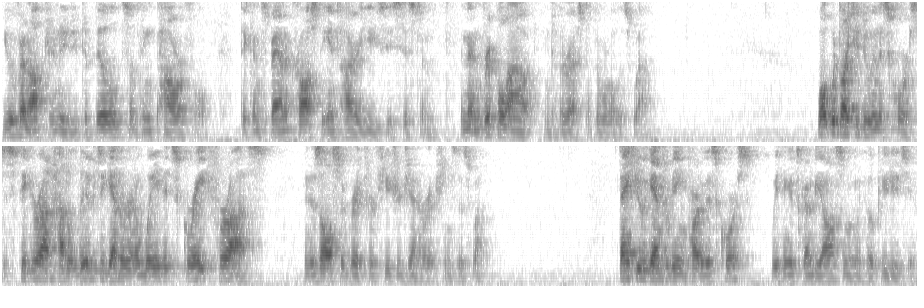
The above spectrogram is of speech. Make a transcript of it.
you have an opportunity to build something powerful that can span across the entire UC system and then ripple out into the rest of the world as well. What we'd like to do in this course is figure out how to live together in a way that's great for us and is also great for future generations as well. Thank you again for being part of this course. We think it's going to be awesome and we hope you do too.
